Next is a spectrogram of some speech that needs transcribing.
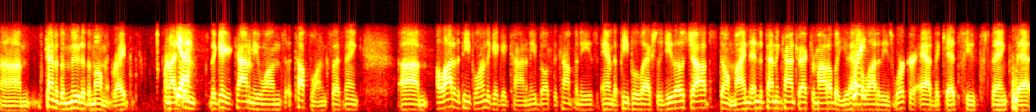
um, kind of the mood of the moment, right? And I Yeah. think the gig economy one's a tough one because I think um, a lot of the people in the gig economy, both the companies and the people who actually do those jobs, don't mind the independent contractor model, but you have Right. a lot of these worker advocates who think that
